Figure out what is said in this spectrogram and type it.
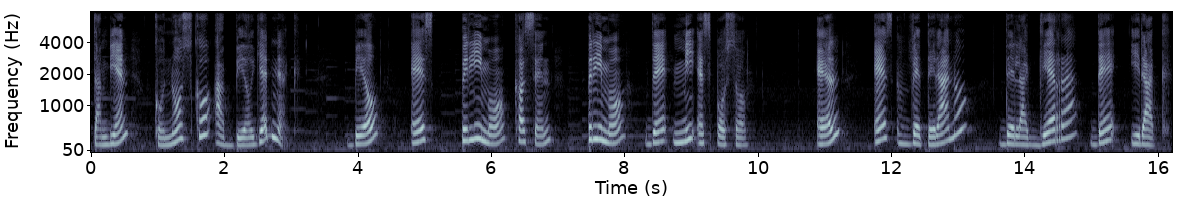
También conozco a Bill Yednak. Bill es primo, cousin, primo de mi esposo. Él es veterano de la guerra de Irak.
